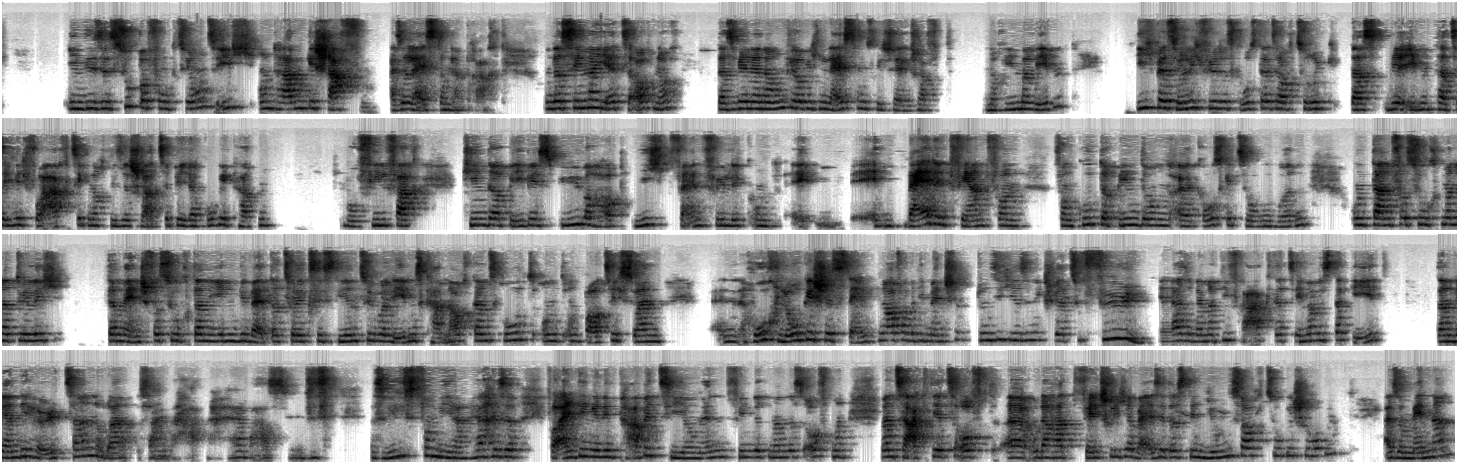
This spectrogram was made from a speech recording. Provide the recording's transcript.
in dieses super Funktions-Ich und haben geschaffen, also Leistung erbracht. Und das sehen wir jetzt auch noch, dass wir in einer unglaublichen Leistungsgesellschaft noch immer leben. Ich persönlich führe das großteils auch zurück, dass wir eben tatsächlich vor 80 noch diese schwarze Pädagogik hatten, wo vielfach Kinder, Babys überhaupt nicht feinfühlig und äh, äh, weit entfernt von, von guter Bindung äh, großgezogen wurden. Und dann versucht man natürlich der Mensch versucht dann irgendwie weiter zu existieren, zu überleben. Es kann auch ganz gut und, und baut sich so ein, ein hochlogisches Denken auf, aber die Menschen tun sich irrsinnig schwer zu fühlen. Ja, also wenn man die fragt, erzähl mal, wie es da geht, dann werden die hölzern oder sagen, was, was willst du von mir? Ja, also vor allen Dingen in Paarbeziehungen findet man das oft. Man, man sagt jetzt oft äh, oder hat fälschlicherweise das den Jungs auch zugeschoben, also Männern.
